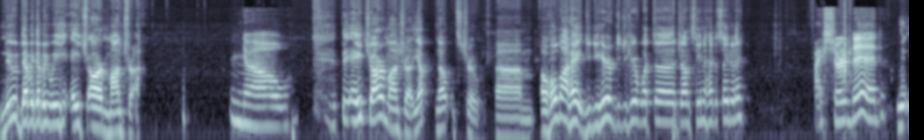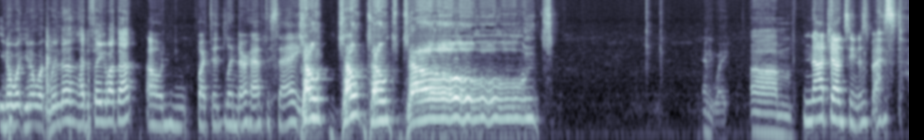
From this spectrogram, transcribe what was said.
New WWE HR mantra. no. The HR mantra. Yep, no, it's true. Um, oh, hold on. Hey, did you hear did you hear what uh John Cena had to say today? I sure did. You, you know what you know what Linda had to think about that? Oh, what did Linda have to say? Don't, don't, don't, don't. Anyway, um Not John Cena's best.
